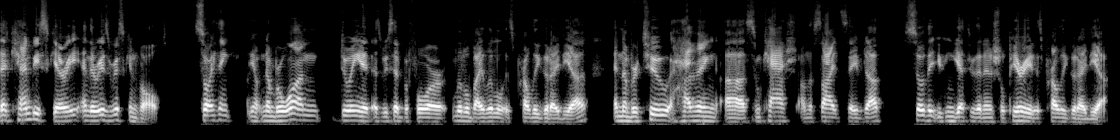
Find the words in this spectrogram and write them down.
that can be scary and there is risk involved. So I think, you know, number one, doing it, as we said before, little by little is probably a good idea. And number two, having uh, some cash on the side saved up so that you can get through that initial period is probably a good idea.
